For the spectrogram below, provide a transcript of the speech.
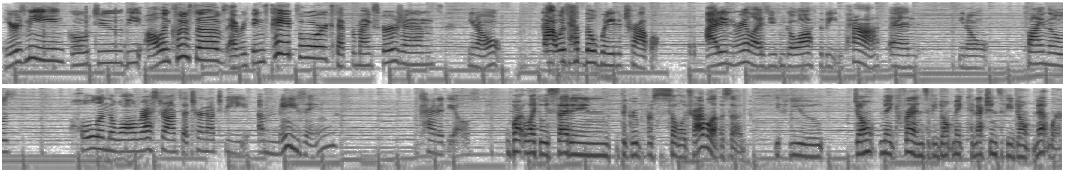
here's me, go to the all inclusives, everything's paid for except for my excursions. You know, that was the way to travel. I didn't realize you can go off the beaten path and, you know, find those hole in the wall restaurants that turn out to be amazing kind of deals. but like we said in the group versus solo travel episode, if you don't make friends, if you don't make connections, if you don't network,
